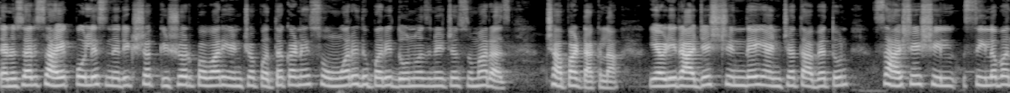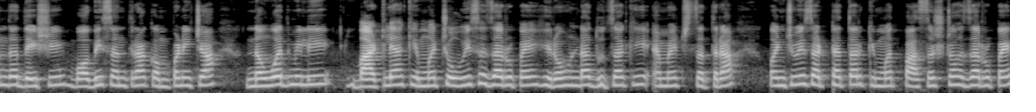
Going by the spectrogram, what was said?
त्यानुसार सहाय्यक पोलीस निरीक्षक किशोर पवार यांच्या पथकाने सोमवारी दुपारी दोन वाजण्याच्या सुमारास छापा टाकला. यावेळी राजेश शिंदे यांच्या ताब्यातून सहाशे शिल सीलबंद देशी बॉबी संत्रा कंपनीच्या नव्वद मिली बाटल्या किंमत चोवीस हजार रुपये हिरो होंडा दुचाकी एम एच सतरा पंचवीस अठ्ठ्याहत्तर किंमत पासष्ट हजार रुपये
